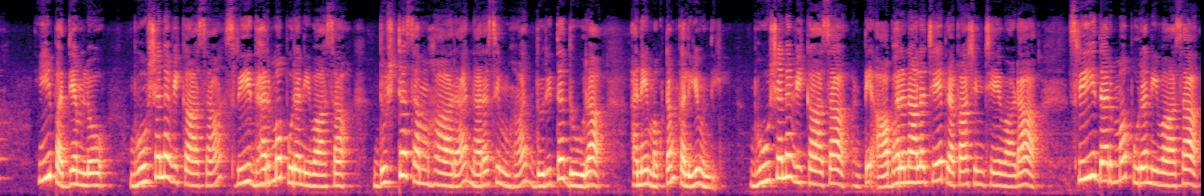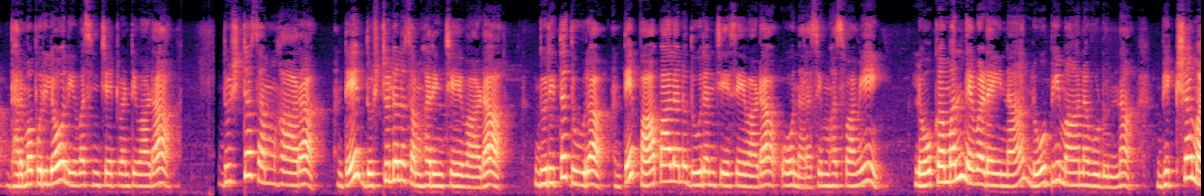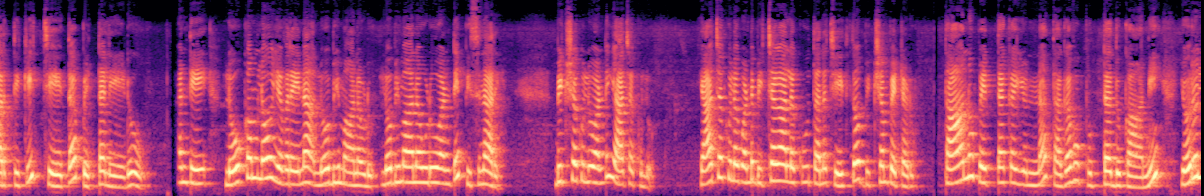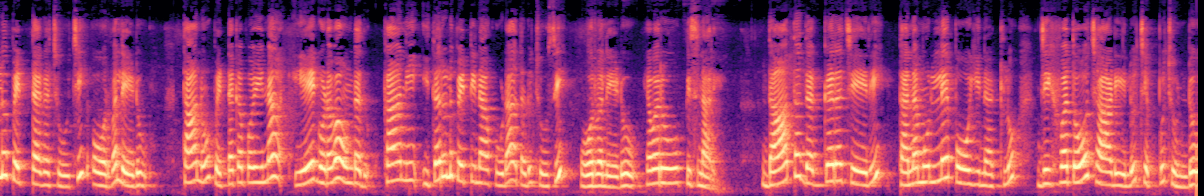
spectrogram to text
ఈ పద్యంలో భూషణ వికాస శ్రీధర్మపుర నివాస దుష్ట సంహార నరసింహ దురిత దూర అనే మకుటం కలిగి ఉంది. భూషణ వికాస అంటే ఆభరణాలచే ప్రకాశించేవాడా? శ్రీధర్మపుర నివాస ధర్మపురిలో నివసించేటువంటి వాడా? దుష్ట సంహార అంటే దుష్టులను సంహరించేవాడా? దురిత దూర అంటే పాపాలను దూరం చేసేవాడా? ఓ నరసింహస్వామి! లోకమందెవడైనా లోభి మానవుడున్న భిక్షమర్తికి చేత పెట్టలేడు. అంటే లోకంలో ఎవరైనా లోభిమానవుడు లోభిమానవుడు అంటే పిసినారి భిక్షకులు అంటే యాచకులు. యాచకులకు అంటే బిచ్చగాళ్ళకు తన చేతితో భిక్షం పెట్టాడు. తాను పెట్టకయున్న తగవు పుట్టదు కాని యొరులు పెట్టగ చూచి ఓర్వలేడు. తాను పెట్టకపోయినా ఏ గొడవ ఉండదు. కానీ ఇతరులు పెట్టినా కూడా అతడు చూసి ఓర్వలేడు. ఎవరు? పిసినారి. దాత దగ్గర చేరి తనముల్లే పోయినట్లు జిహ్వతో చాడీలు చెప్పుచుండు.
